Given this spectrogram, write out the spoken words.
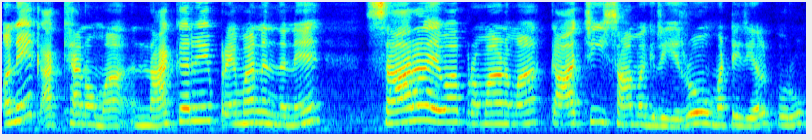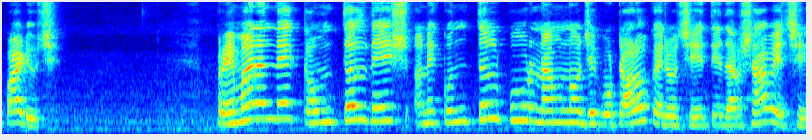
અનેક આખ્યાનોમાં નાકરે પ્રેમાનંદને સારા એવા પ્રમાણમાં કાચી સામગ્રી રો મટીરિયલ પૂરું પાડ્યું છે. પ્રેમાનંદે કૌંતલ દેશ અને કુંતલપુર નામનો જે ગોટાળો કર્યો છે તે દર્શાવે છે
